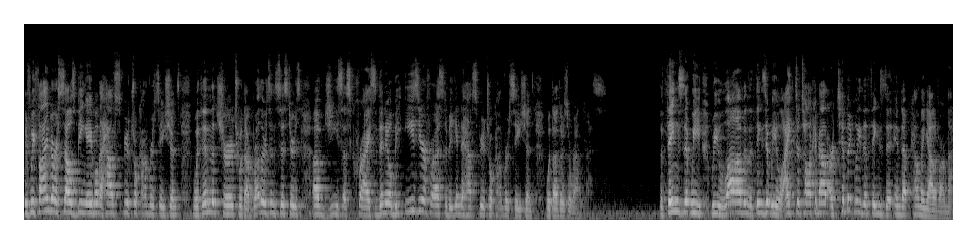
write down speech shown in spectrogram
If we find ourselves being able to have spiritual conversations within the church with our brothers and sisters of Jesus Christ, then it'll be easier for us to begin to have spiritual conversations with others around us. The things that we, we love and the things that we like to talk about are typically the things that end up coming out of our mouths.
